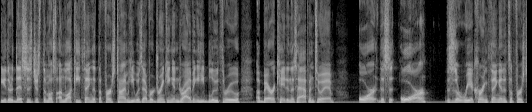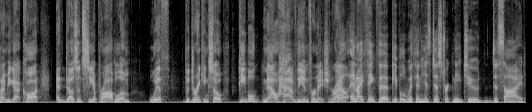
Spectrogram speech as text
either this is just the most unlucky thing that the first time he was ever drinking and driving, he blew through a barricade and this happened to him, or this is, or this is a reoccurring thing and it's the first time he got caught and doesn't see a problem with the drinking. So people now have the information, right? Well, and I think the people within his district need to decide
